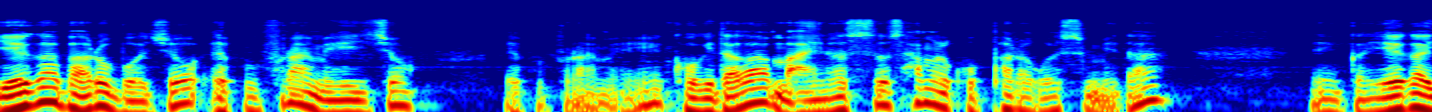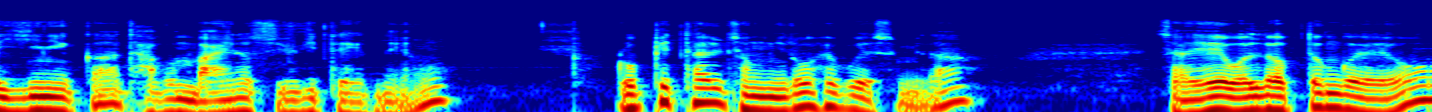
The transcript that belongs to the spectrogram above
얘가 바로 뭐죠? F'A죠. F'A. 거기다가 마이너스 3을 곱하라고 했습니다. 그러니까 얘가 2니까 답은 마이너스 6이 되겠네요. 로피탈 정리로 해보겠습니다. 자, 얘 원래 없던 거예요.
